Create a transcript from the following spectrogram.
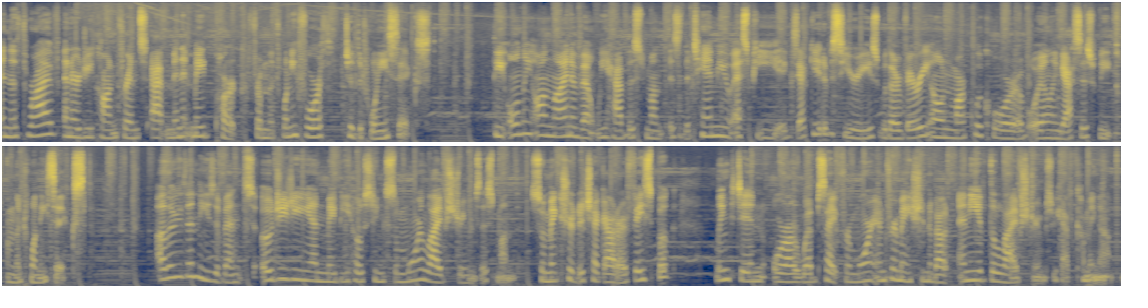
and the Thrive Energy Conference at Minute Maid Park from the 24th to the 26th. The only online event we have this month is the TAMU SPE Executive Series with our very own Mark LaCour of Oil and Gas This Week on the 26th. Other than these events, OGGN may be hosting some more live streams this month, so make sure to check out our Facebook, LinkedIn, or our website for more information about any of the live streams we have coming up.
